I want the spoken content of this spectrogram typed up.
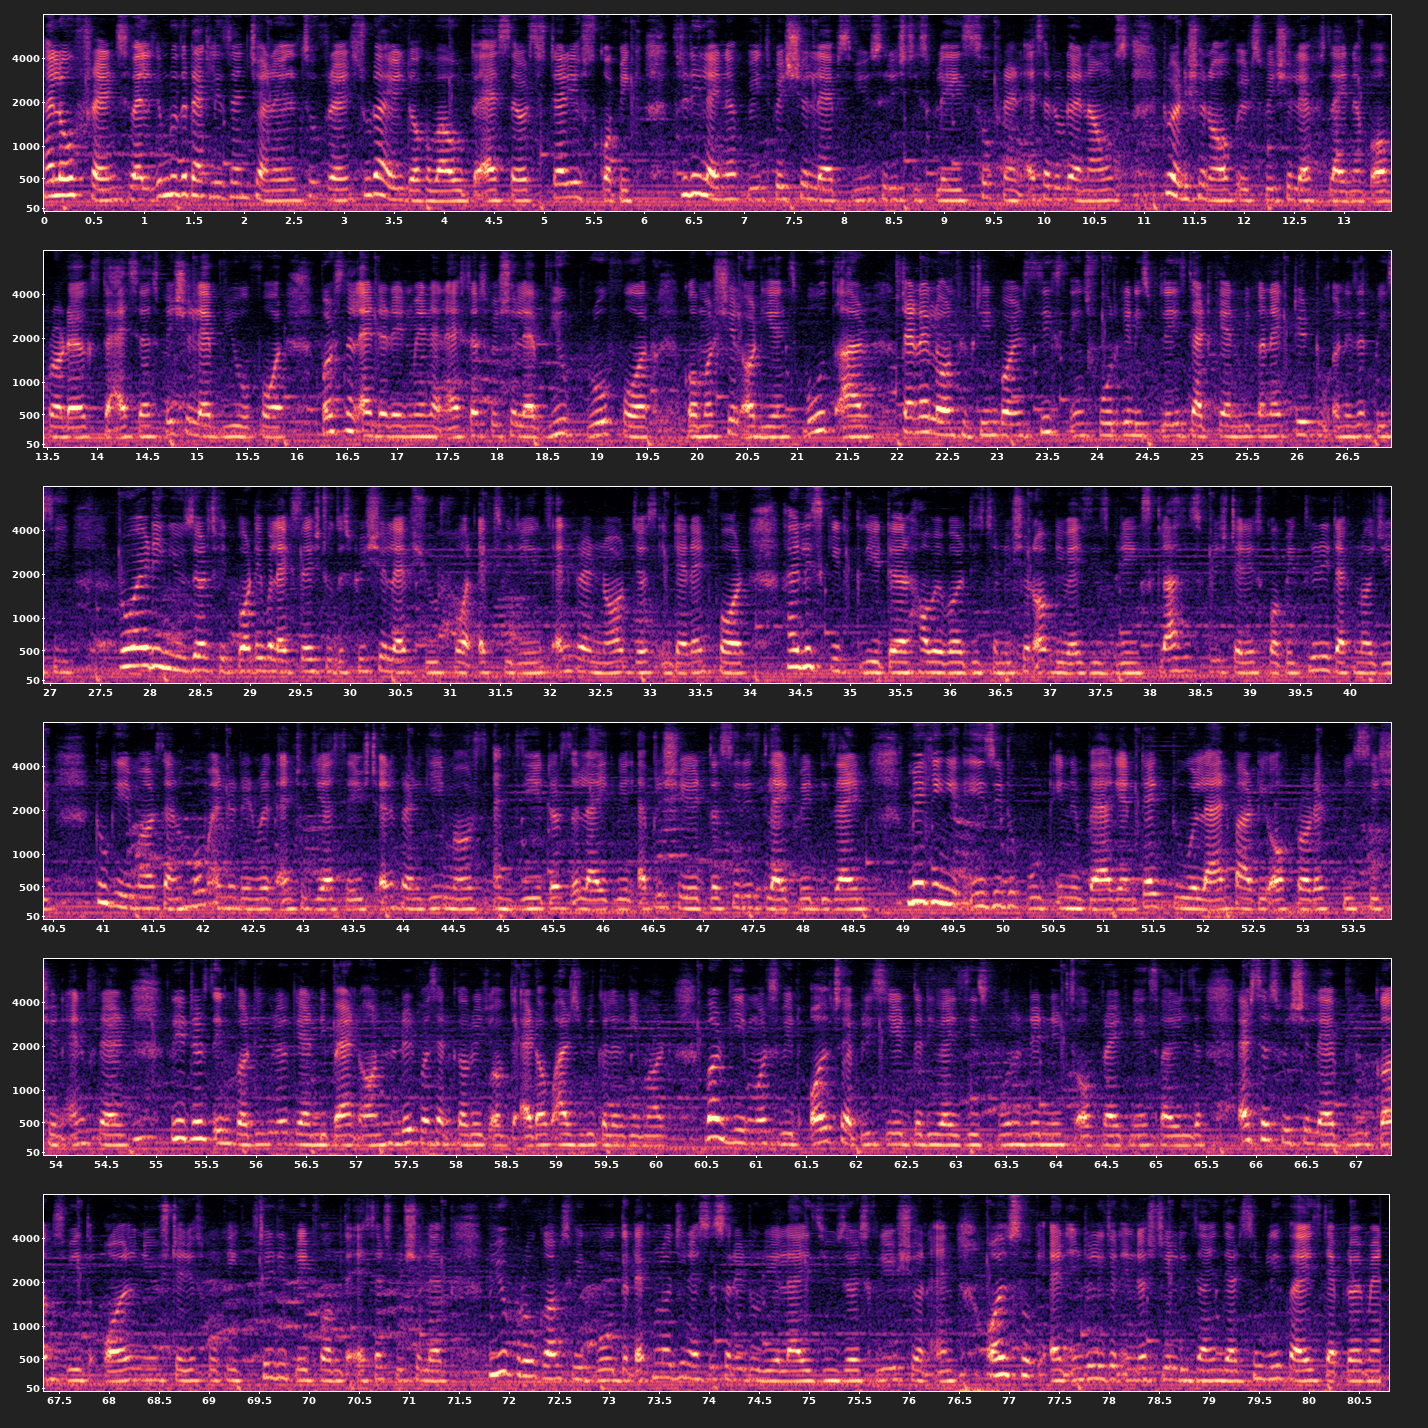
Hello friends, welcome to the Tech Legends channel. So friends, today I will talk about the Acer stereoscopic 3D lineup with Spatial Labs View Series displays. So friends, Acer today announced two edition of its Spatial Labs lineup of products, the Acer Spatial Lab View for personal entertainment and Acer Spatial Lab View Pro for commercial audience. Both are standalone 15.6 inch 4K displays that can be connected to another PC, providing users with portable access to the Spatial Lab shoot for experience and for not just intended for highly skilled creator. However, this generation of devices brings glasses-free stereoscopic 3D technology to gamers and home entertainment enthusiasts and friend gamers and creators alike will appreciate the series' lightweight design, making it easy to put in a bag and take to a LAN party of product precision and friend. Creators in particular can depend on 100% coverage of the Adobe RGB color but gamers will also appreciate the device's 400 nits of brightness while the Acer Spatial Lab View comes with all new stereoscopic 3D platform. The Acer Spatial Lab View Pro comes with both the technology necessary to realize users' creation and also an intelligent industrial design that simplifies deployment.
